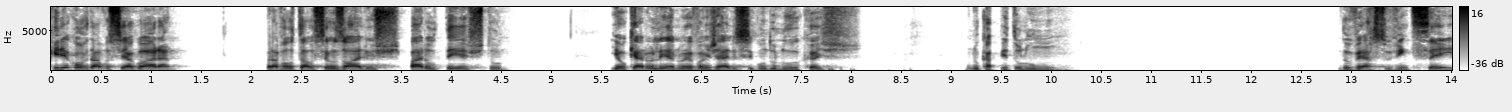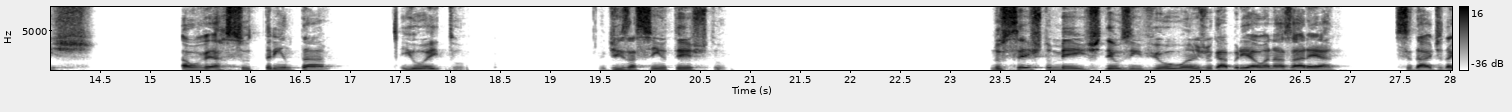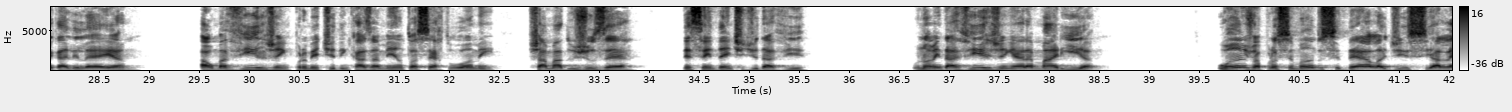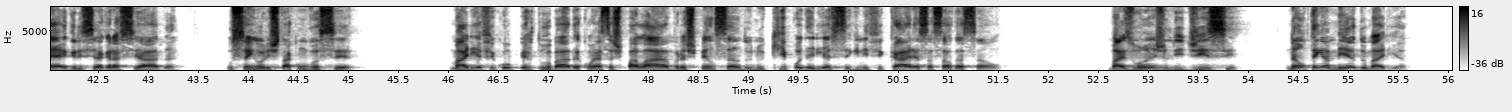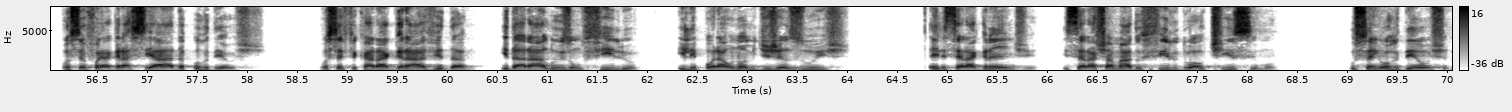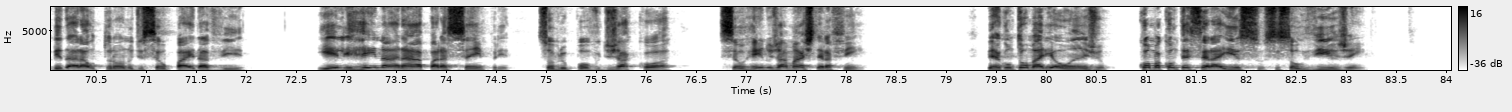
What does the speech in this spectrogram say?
Queria convidar você agora para voltar os seus olhos para o texto. E eu quero ler no Evangelho segundo Lucas, no capítulo 1, do verso 26 ao verso 38. Diz assim o texto: No sexto mês, Deus enviou o anjo Gabriel a Nazaré, cidade da Galiléia, a uma virgem prometida em casamento a certo homem chamado José, descendente de Davi. O nome da virgem era Maria. O anjo, aproximando-se dela, disse: Alegre-se, agraciada, o Senhor está com você. Maria ficou perturbada com essas palavras, pensando no que poderia significar essa saudação. Mas o anjo lhe disse: Não tenha medo, Maria. Você foi agraciada por Deus. Você ficará grávida e dará à luz um filho, e lhe porá o nome de Jesus. Ele será grande e será chamado Filho do Altíssimo. O Senhor Deus lhe dará o trono de seu pai Davi, e ele reinará para sempre sobre o povo de Jacó. Seu reino jamais terá fim. Perguntou Maria ao anjo: Como acontecerá isso, se sou virgem?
